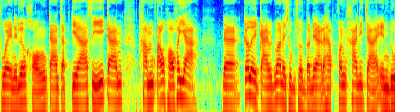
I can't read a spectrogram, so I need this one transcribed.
ช่วยในเรื่องของการจัดกีฬาสีการทำเตาเผาขยะ นะก็เลยกลายเป็นว่าในชุมชนตอนนี้นะครับค่อนข้างที่จะเอ็นดู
